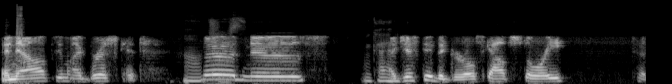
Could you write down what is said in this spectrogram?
And now to my brisket. Oh, Good news. Okay. I just did the Girl Scout story to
